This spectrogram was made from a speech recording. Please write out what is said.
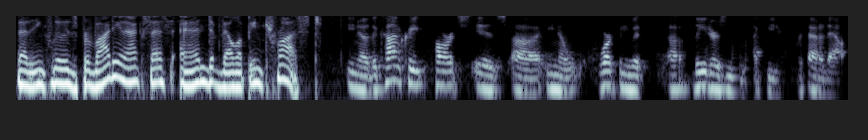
that includes providing access and developing trust. You know, the concrete parts is, uh, you know, working with uh, leaders in the black community, without a doubt,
